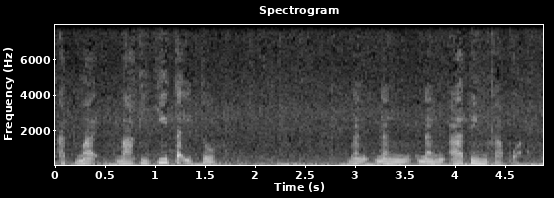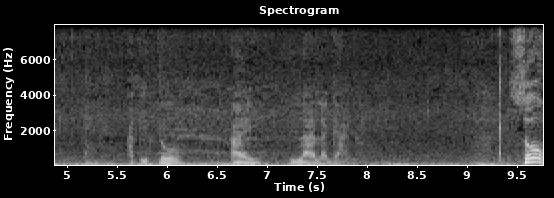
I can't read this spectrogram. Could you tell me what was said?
At ma- makikita ito ng, ng, ng ating kapwa. At ito ay lalagana. So,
